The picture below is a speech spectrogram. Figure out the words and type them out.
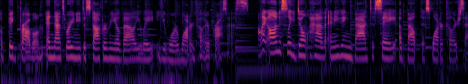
a big problem. And that's where you need to stop and reevaluate your watercolor process. I honestly don't have anything bad to say about this watercolor set.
